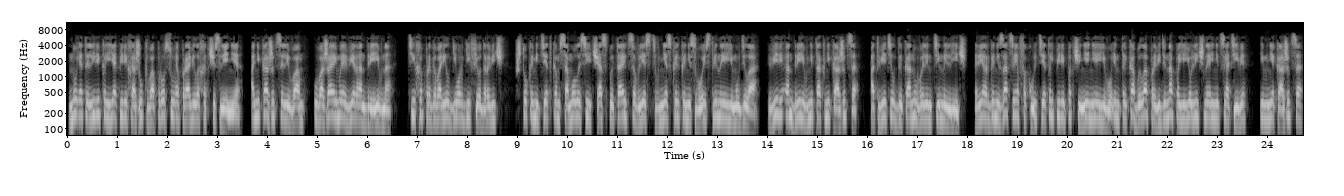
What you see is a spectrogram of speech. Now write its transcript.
Но это лирика и я перехожу к вопросу о правилах отчисления. А не кажется ли вам, уважаемая Вера Андреевна, тихо проговорил Георгий Федорович, что комитет комсомола сейчас пытается влезть в несколько несвойственные ему дела. Вере Андреевне так не кажется, ответил декану Валентин Ильич. Реорганизация факультета и переподчинение его НТК была проведена по ее личной инициативе, и мне кажется,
